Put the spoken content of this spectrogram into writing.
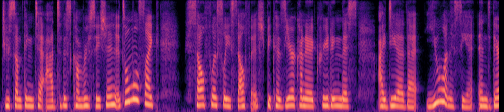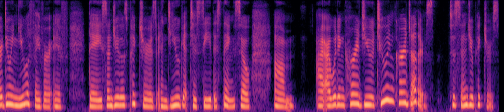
do something to add to this conversation. It's almost like selflessly selfish because you're kind of creating this idea that you want to see it and they're doing you a favor if they send you those pictures and you get to see this thing. So, um, I, I would encourage you to encourage others to send you pictures.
